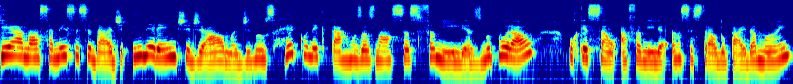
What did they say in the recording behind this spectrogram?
que é a nossa necessidade inerente de alma de nos reconectarmos às nossas famílias, no plural, porque são a família ancestral do pai e da mãe,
